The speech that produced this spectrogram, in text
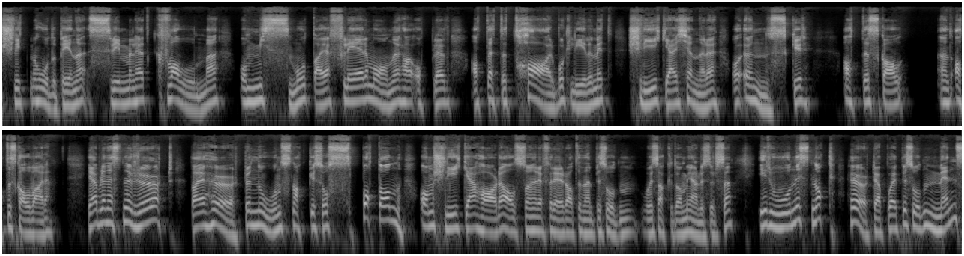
slitt med hodepine, svimmelhet, kvalme og mismot, da jeg flere måneder har opplevd at dette tar bort livet mitt slik jeg kjenner det, og ønsker at det skal, at det skal være. Jeg ble nesten rørt da jeg hørte noen snakke så spot on om slik jeg har det, altså hun refererer da til den episoden hvor vi snakket om hjernerystelse. Ironisk nok hørte jeg på episoden mens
